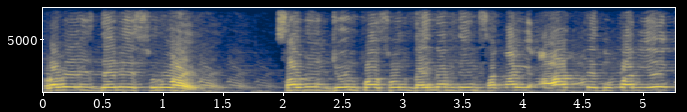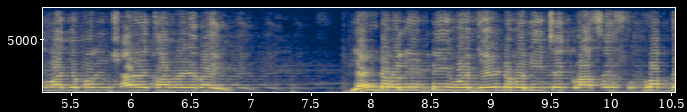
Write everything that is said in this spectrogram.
प्रवेश देणे सुरू आहे. सव्वीस जून पासून दैनंदिन सकाळी आठ ते दुपारी एक वाजेपर्यंत शाळेचा वेळ राहील. एन डबल टी व जे डबल चे क्लासेस उपलब्ध.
